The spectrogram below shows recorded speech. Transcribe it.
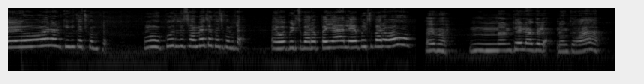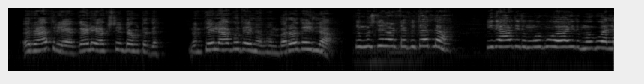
ಅಯ್ಯೋ ನಾನು ಕಿವಿ ಕಚ್ಕೊಂಬಿಟ್ಟ ಹ್ಞೂ ಕೂದಲು ಸಮೇತ ಕಚ್ಕೊಂಬಿಟ್ಟ ಅಯ್ಯೋ ಬಿಡಿಸ್ಬಾರಪ್ಪಯ್ಯ ಲೇ ಬಿಡಿಸ್ಬಾರೋ ಅಯ್ಯಮ್ಮ ನನ್ನ ಕೈಲಾಗಲ್ಲ ನಂಗೆ ರಾತ್ರಿ ಗಾಡಿ ಆಕ್ಸಿಡೆಂಟ್ ಆಗ್ಬಿಟ್ಟದೆ. ನನ್ನ ಕೈಲಿ ಆಗೋದೇ ಇಲ್ಲ ನಾನು ಬರೋದೇ ಇಲ್ಲ. ಈ ಮುಸ್ಲಿಂ ಹೊಟ್ಟೆ ಬಿದ್ದಾದ್ಲ ಇದು ಯಾವ್ದಿದು ಮಗು? ಇದು ಮಗು ಅಲ್ಲ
